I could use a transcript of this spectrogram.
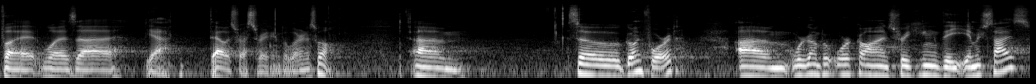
but was, uh, yeah, that was frustrating to learn as well. Um, so going forward, um, we're going to work on shrinking the image size.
